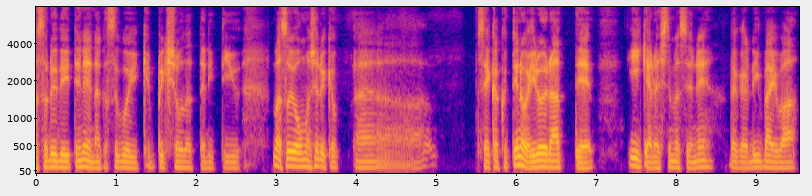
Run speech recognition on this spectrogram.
あ、それでいてね、なんかすごい潔癖症だったりっていう、まあ、そういう面白い曲、あ性格っていうのがいろいろあって、いいキャラしてますよね。だから、リヴァイは、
